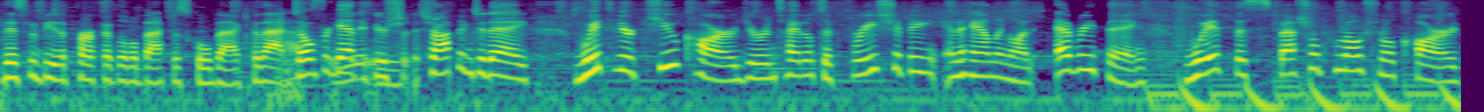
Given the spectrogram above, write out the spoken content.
This would be the perfect little back-to-school bag for that. Absolutely. Don't forget, if you're sh shopping today with your Q card, you're entitled to free shipping and handling on everything with the special promotional card,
